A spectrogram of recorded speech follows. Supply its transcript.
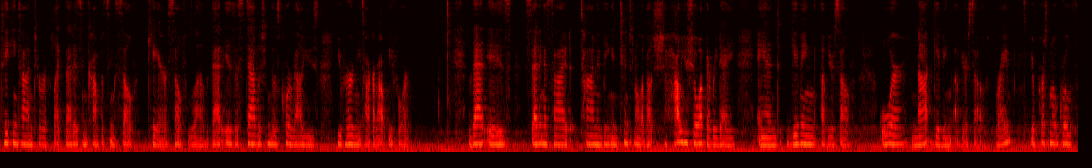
taking time to reflect. That is encompassing self care, self love. That is establishing those core values you've heard me talk about before. That is setting aside time and being intentional about how you show up every day and giving of yourself or not giving of yourself, right? Your personal growth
